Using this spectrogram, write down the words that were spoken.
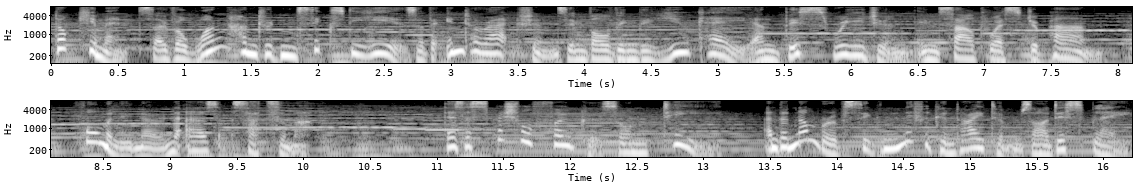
documents over 160 years of interactions involving the UK and this region in southwest Japan, formerly known as Satsuma. There's a special focus on tea, and a number of significant items are displayed.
